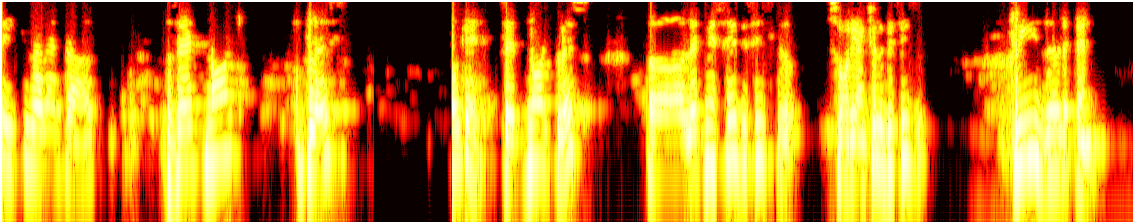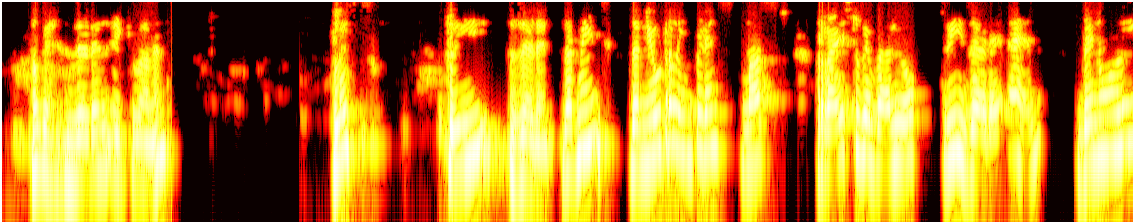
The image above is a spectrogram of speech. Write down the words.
equivalent as Z0 plus, okay, Z0 plus, uh, let me say this is, uh, sorry, actually this is 3Zn okay Zn equivalent plus 3Zn that means the neutral impedance must rise to the value of 3Zn then only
